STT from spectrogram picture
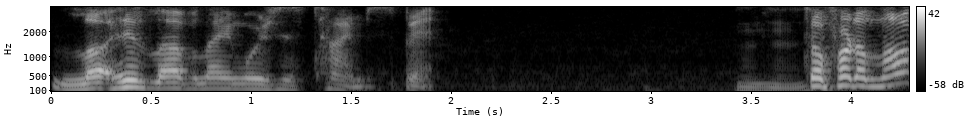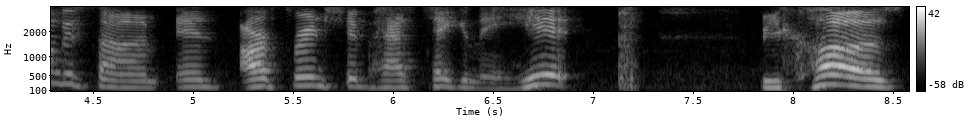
lo- his love language is time spent. Mhm. So for the longest time, and our friendship has taken a hit because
